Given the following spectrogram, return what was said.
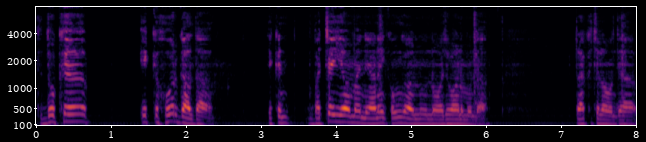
ਤੇ ਦੁੱਖ ਇੱਕ ਹੋਰ ਗੱਲ ਦਾ। ਇੱਕ ਬੱਚਾ ਹੀ ਆ, ਉਹ ਮੈਂ ਨਿਆਣਾ ਹੀ ਕਹੂੰਗਾ ਉਹਨੂੰ, ਨੌਜਵਾਨ ਮੁੰਡਾ। ਟਰੱਕ ਚਲਾਉਂਦਿਆ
